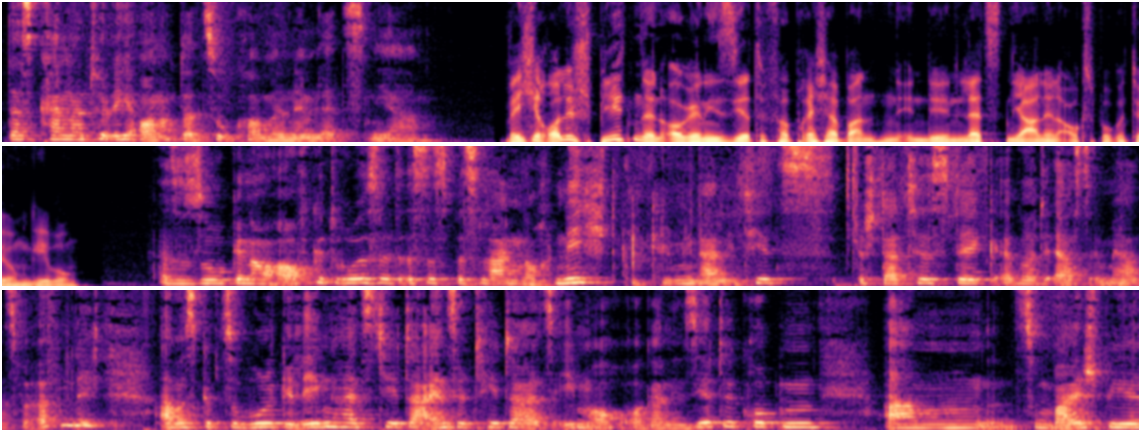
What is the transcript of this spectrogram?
Das kann natürlich auch noch dazu kommen im letzten Jahr. Welche Rolle spielten denn organisierte Verbrecherbanden in den letzten Jahren in Augsburg und der Umgebung? Also so genau aufgedröselt ist es bislang noch nicht. Die Kriminalitätsstatistik wird erst im März veröffentlicht, aber es gibt sowohl Gelegenheitstäter, Einzeltäter als eben auch organisierte Gruppen. Ähm, zum Beispiel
